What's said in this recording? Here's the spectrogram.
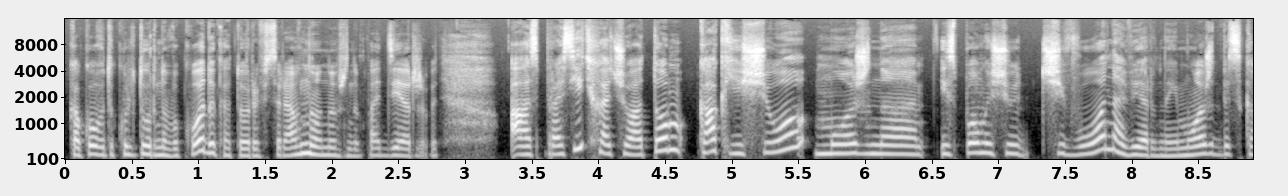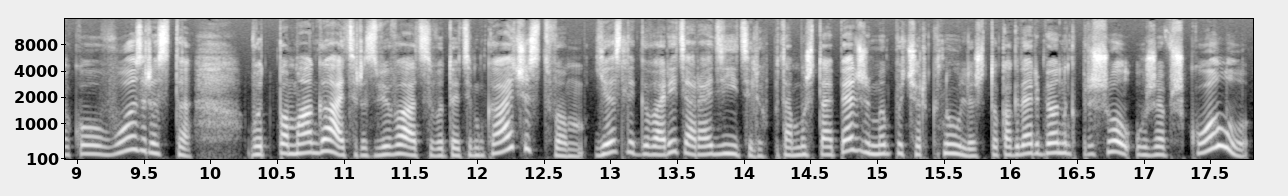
какого-то культурного кода, который все равно нужно поддерживать. А спросить хочу о том, как еще можно и с помощью чего, наверное, и, может быть, с какого возраста вот помогать развиваться вот этим качеством, если говорить о родителях, потому что, опять же, мы подчеркнули, что когда ребенок пришел уже в школу,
